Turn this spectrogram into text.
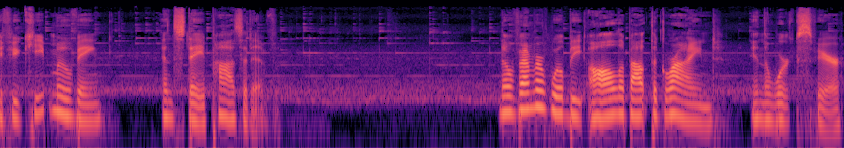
if you keep moving and stay positive. November will be all about the grind in the work sphere.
